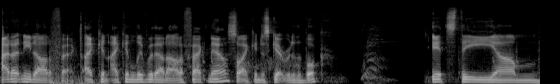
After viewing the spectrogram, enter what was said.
I don't need Artifact. I can I can live without Artifact now, so I can just get rid of the book. It's the... um.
